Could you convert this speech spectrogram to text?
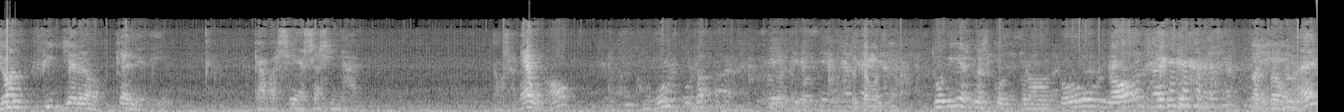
John Fitzgerald Kennedy que va ser assassinat no ho sabeu, no? algú vosaltres. Tu havies nascut però tu no perdona, eh?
